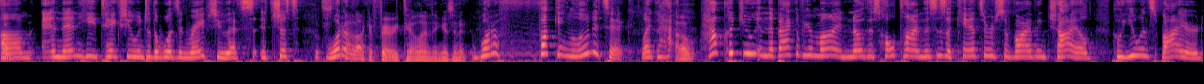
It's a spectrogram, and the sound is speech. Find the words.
Oh. Um, and then he takes you into the woods and rapes you. That's it's just It's what kind a of like a fairy tale ending, isn't it? what a fucking lunatic! Like how, Oh. how could you, in the back of your mind, know this whole time this is a cancer surviving child who you inspired,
